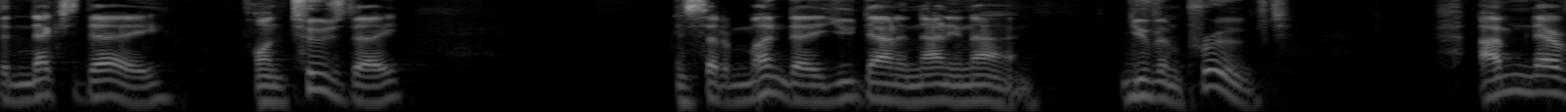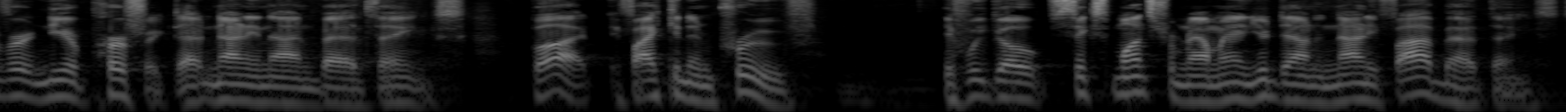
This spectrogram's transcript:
The next day on Tuesday, instead of Monday, you down in 99. You've improved. I'm never near perfect at 99 bad things, but if I can improve, if we go six months from now, man, you're down to 95 bad things.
